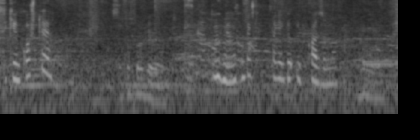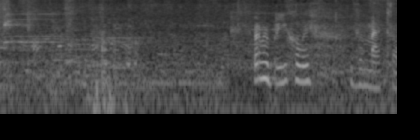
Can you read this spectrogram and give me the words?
Скільки коштує? 740 гривень. Угу. Так, так як і вказано. Тепер ми приїхали в метро.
